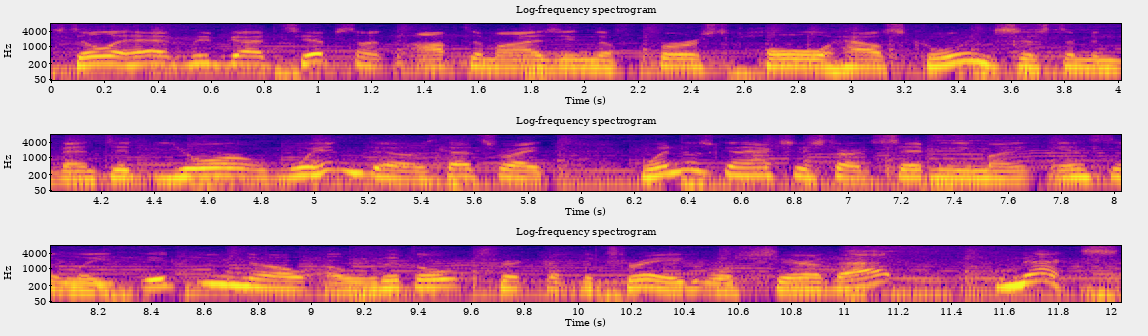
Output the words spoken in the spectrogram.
Still ahead, we've got tips on optimizing the first whole house cooling system invented, your windows. That's right. Windows can actually start saving you money instantly if you know a little trick of the trade. We'll share that next.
